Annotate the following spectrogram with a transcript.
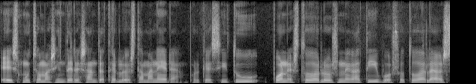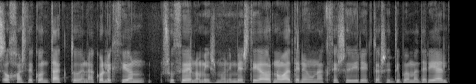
es mucho más interesante hacerlo de esta manera, porque si tú pones todos los negativos o todas las hojas de contacto en la colección, sucede lo mismo. El investigador no va a tener un acceso directo a ese tipo de material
